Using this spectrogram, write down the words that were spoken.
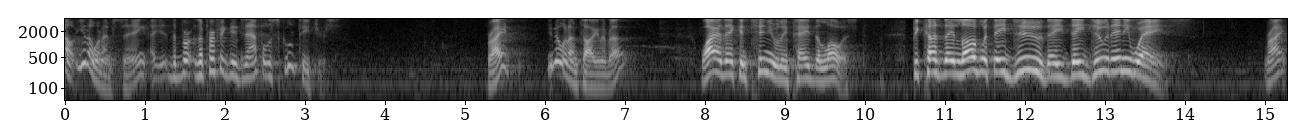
Know, you know what I'm saying. The, the perfect example is school teachers. Right? You know what I'm talking about. Why are they continually paid the lowest? Because they love what they do. They, they do it anyways. Right?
